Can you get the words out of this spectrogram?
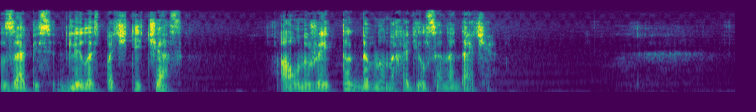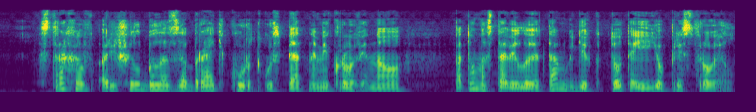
Запись длилась почти час, а он уже и так давно находился на даче. Страхов решил было забрать куртку с пятнами крови, но Потом оставил ее там, где кто-то ее пристроил.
